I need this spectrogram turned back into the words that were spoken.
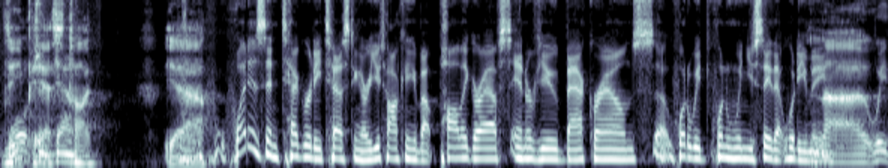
DPS type. Yeah. What is integrity testing? Are you talking about polygraphs, interview, backgrounds? Uh, what do we when when you say that? What do you mean? No, we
